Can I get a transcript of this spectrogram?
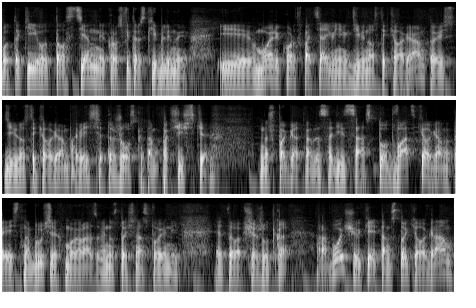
вот такие вот толстенные кроссфитерские блины. И мой рекорд в подтягиваниях 90 килограмм, то есть 90 килограмм повесить это жестко, там практически на шпагат надо садиться, а 120 килограмм повесить на брусьях мой разовый, ну 117,5, это вообще жутко. Рабочий, окей, там 100 килограмм,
